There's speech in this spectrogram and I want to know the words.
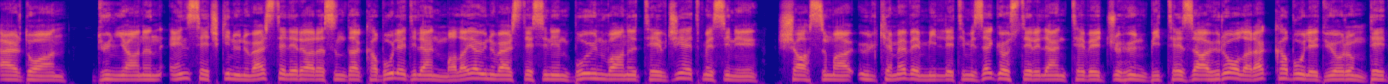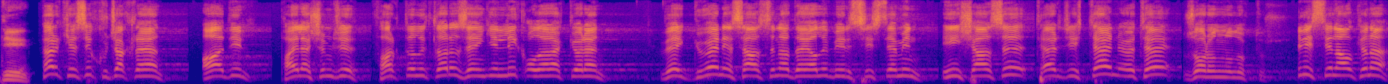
Erdoğan, dünyanın en seçkin üniversiteleri arasında kabul edilen Malaya Üniversitesi'nin bu ünvanı tevcih etmesini, şahsıma, ülkeme ve milletimize gösterilen teveccühün bir tezahürü olarak kabul ediyorum, dedi. herkesi kucaklayan, adil, paylaşımcı, farklılıkları zenginlik olarak gören ve güven esasına dayalı bir sistemin inşası tercihten öte zorunluluktur. Filistin halkına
